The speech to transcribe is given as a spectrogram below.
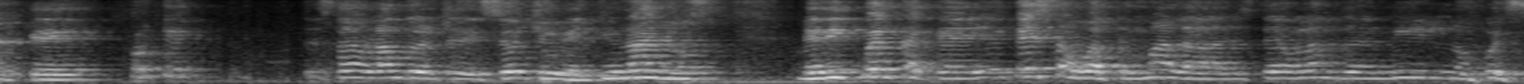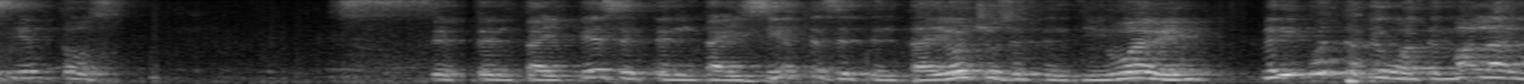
porque, porque estoy hablando entre 18 y 21 años, me di cuenta que, esta Guatemala, estoy hablando de 1970 y qué, 77, 78, 79, me di cuenta que Guatemala,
